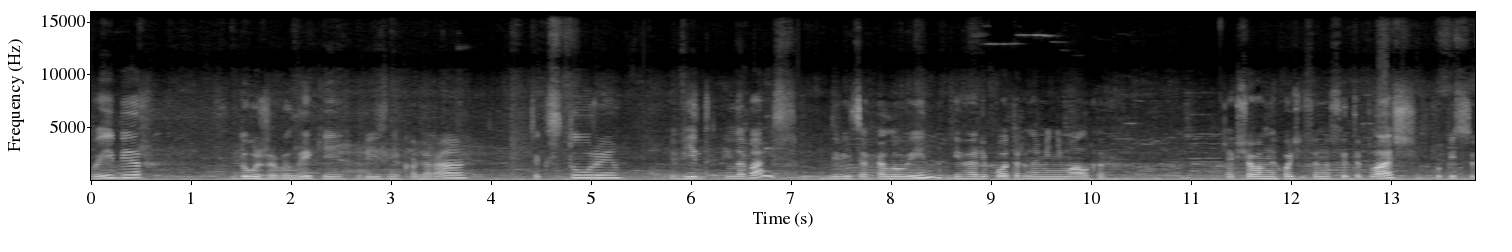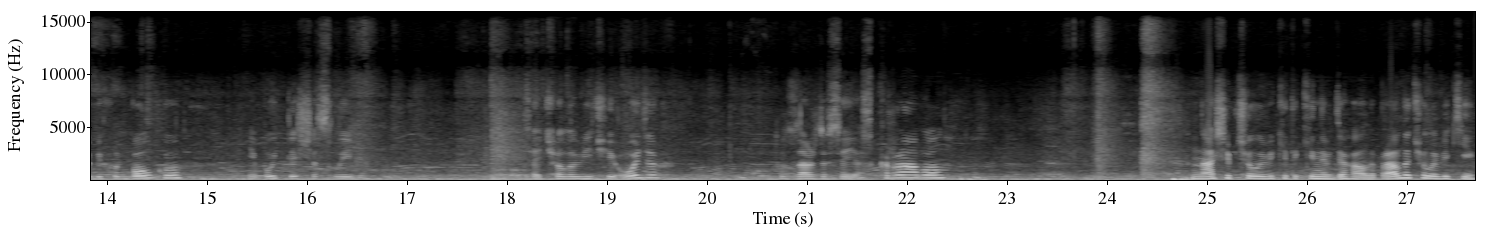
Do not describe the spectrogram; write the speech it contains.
Вибір дуже великий, різні кольори, текстури від Levi's. Дивіться Хеллоуін і Гаррі Поттер на мінімалках. Якщо вам не хочеться носити плащ, купіть собі футболку і будьте щасливі. Це чоловічий одяг. Тут завжди все яскраво. Наші б чоловіки такі не вдягали, правда, чоловіки?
